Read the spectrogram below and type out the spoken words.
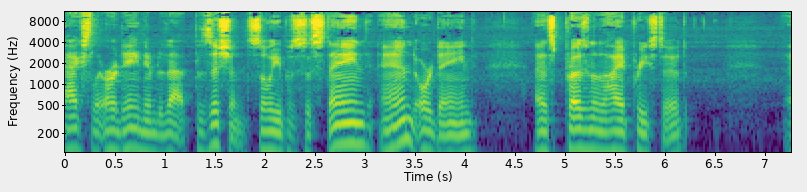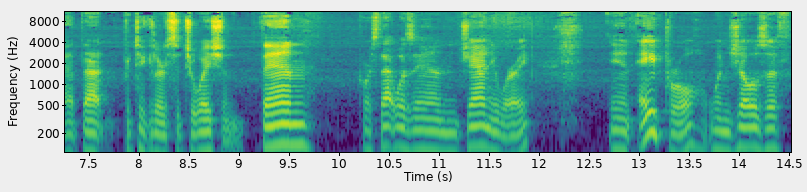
actually ordained him to that position. So he was sustained and ordained as president of the high priesthood at that particular situation. Then, of course, that was in January. In April, when Joseph,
